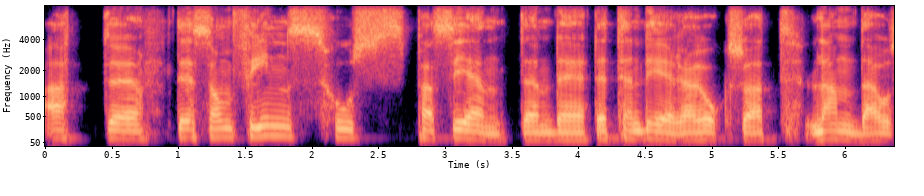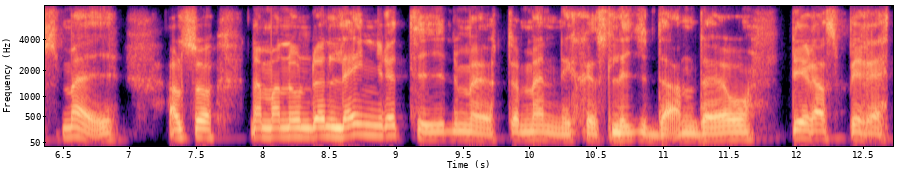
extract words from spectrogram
att eh, det som finns hos patienten det, det, tenderar också att landa hos mig. Alltså när man under en längre tid möter människors lidande och deras berättelse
